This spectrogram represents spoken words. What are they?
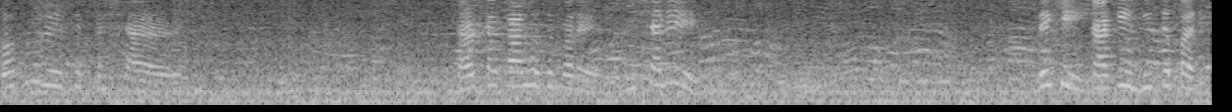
প্রথমে রয়েছে একটা শার্ট শার্টটা কার হতে পারে। মিশারি দেখি, কাকে দিতে পারি।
